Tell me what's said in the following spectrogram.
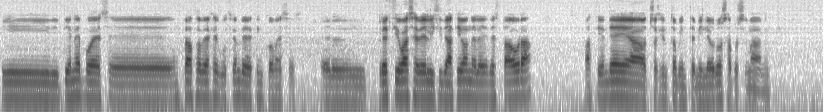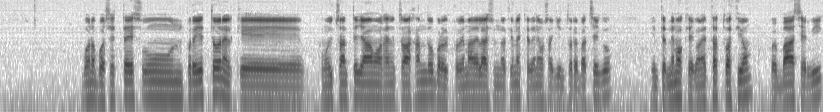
y tiene pues eh, un plazo de ejecución de 5 meses. El precio base de licitación de, esta obra asciende a 820.000 euros aproximadamente. Bueno, pues este es un proyecto en el que, como he dicho antes, llevamos años trabajando por el problema de las inundaciones que tenemos aquí en Torre Pacheco y entendemos que con esta actuación pues va a servir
